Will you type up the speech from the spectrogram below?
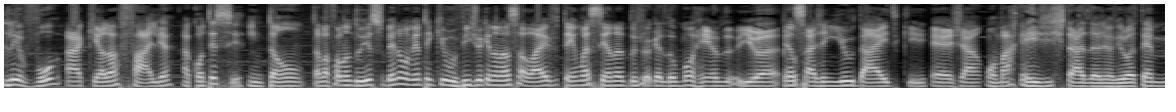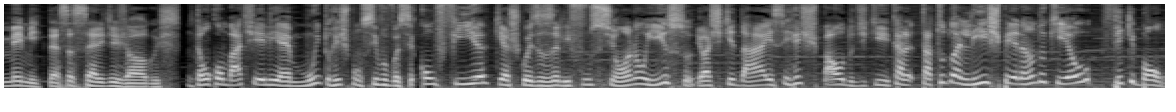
levou àquela falha acontecer. Então, tava falando isso bem no momento em que o vídeo aqui na nossa live tem uma cena do jogador morrendo e a mensagem You Died, que é já uma marca registrada, né? virou até meme dessa série de jogos. Então o combate ele é muito responsivo, você confia que as coisas ali funcionam e isso eu acho que dá esse respaldo de que, cara, tá tudo ali esperando que eu fique bom,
